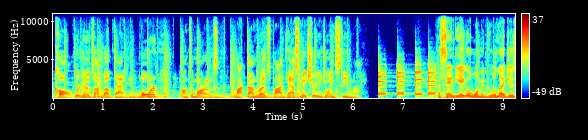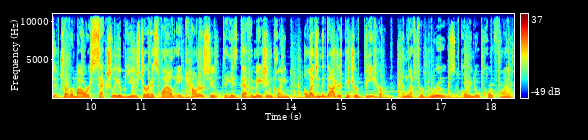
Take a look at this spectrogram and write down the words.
call. We're going to talk about that and more on tomorrow's Locked On Reds podcast. Make sure you join Steve and I. A San Diego woman who alleges Trevor Bauer sexually abused her has filed a countersuit to his defamation claim, alleging the Dodgers pitcher beat her and left her bruised, according to a court filing.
